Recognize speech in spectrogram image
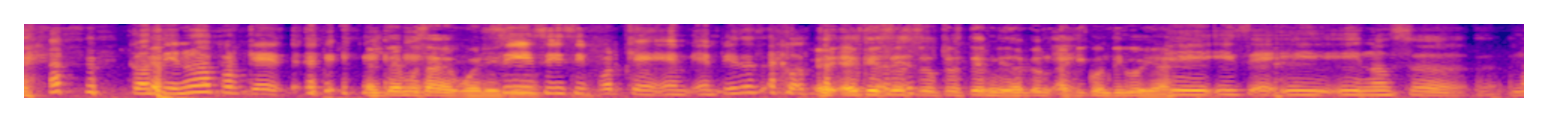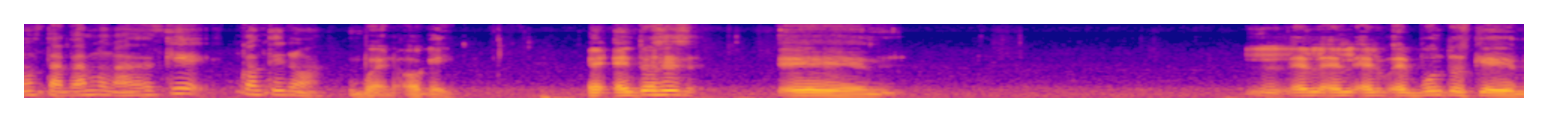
continúa porque... El tema está buenísimo. Sí, sí, sí, porque em, empiezas a contar... Es que es otra eternidad aquí contigo ya. Y, y, y, nos, uh, nos tardamos más, es que continúa. Bueno, ok. E, entonces, eh, el, el, el punto es que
